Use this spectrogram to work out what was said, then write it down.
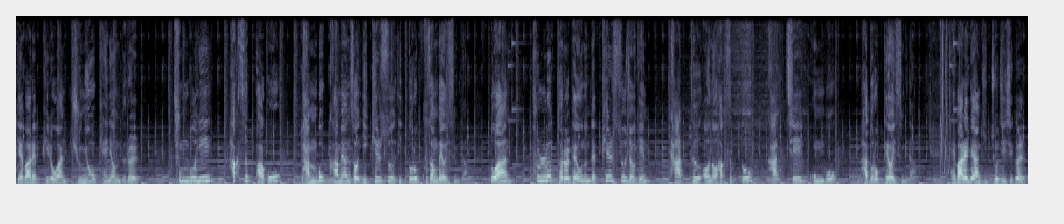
개발에 필요한 중요 개념들을 충분히 학습하고 반복하면서 익힐 수 있도록 구성되어 있습니다. 또한 플루터를 배우는데 필수적인 다트 언어 학습도 같이 공부하도록 되어 있습니다. 개발에 대한 기초 지식을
